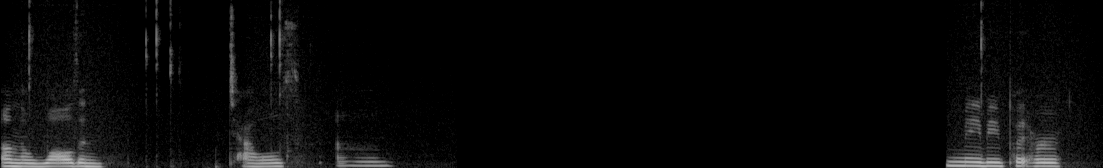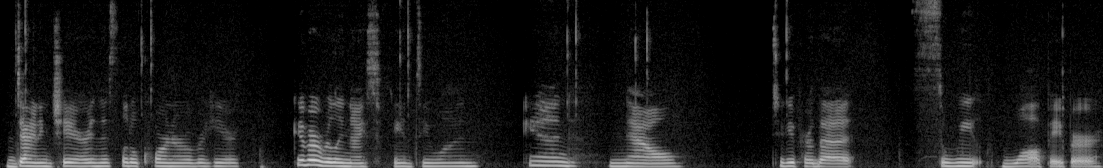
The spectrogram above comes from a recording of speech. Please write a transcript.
on the walls and towels. Um, maybe put her dining chair in this little corner over here. Give her a really nice fancy one. And now to give her that sweet wallpaper.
